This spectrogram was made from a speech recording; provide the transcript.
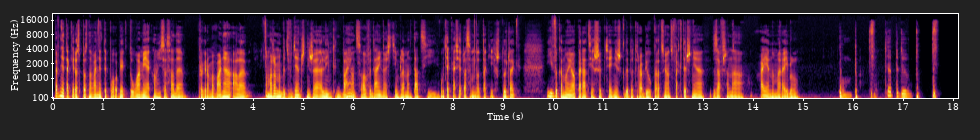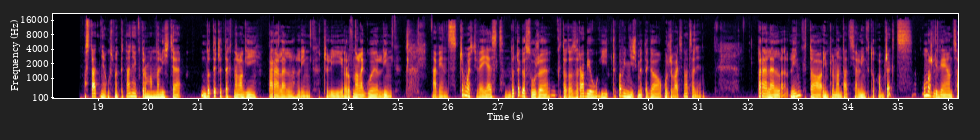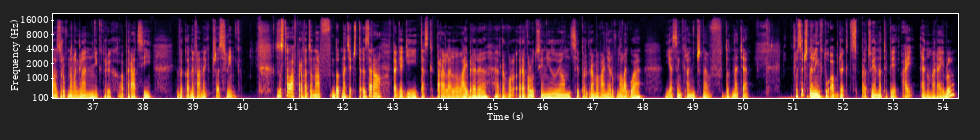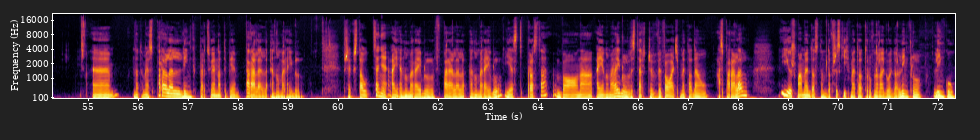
Pewnie takie rozpoznawanie typu obiektu łamie jakąś zasadę programowania, ale możemy być wdzięczni, że Link dbając o wydajność implementacji ucieka się czasem do takich sztuczek i wykonuje operacje szybciej niż gdyby to robił pracując faktycznie zawsze na IEnumerable. Ostatnie, ósme pytanie, które mam na liście, dotyczy technologii Parallel Link, czyli równoległy link. A więc czym właściwie jest, do czego służy, kto to zrobił i czy powinniśmy tego używać na co dzień. Parallel Link to implementacja Link to Objects umożliwiająca zrównoleglanie niektórych operacji wykonywanych przez Link. Została wprowadzona w .NET 4.0, tak jak i Task Parallel Library, rewolucjonizujący programowanie równoległe i asynchroniczne w .NET. Klasyczny Link to Objects pracuje na typie IEnumerable, e, natomiast Parallel Link pracuje na typie Parallel Enumerable. Przekształcenie IEnumerable w Parallel Enumerable jest proste, bo na IEnumerable wystarczy wywołać metodę asParallel, i już mamy dostęp do wszystkich metod równoległego linku, linku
